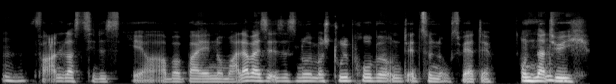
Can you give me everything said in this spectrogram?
Mhm. veranlasst sie das eher. Aber bei normalerweise ist es nur immer Stuhlprobe und Entzündungswerte. Mhm. Und natürlich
